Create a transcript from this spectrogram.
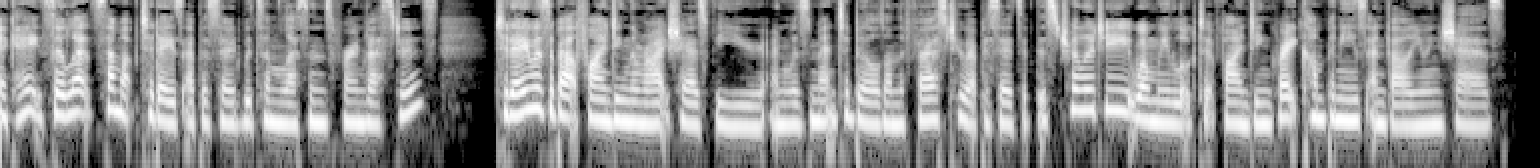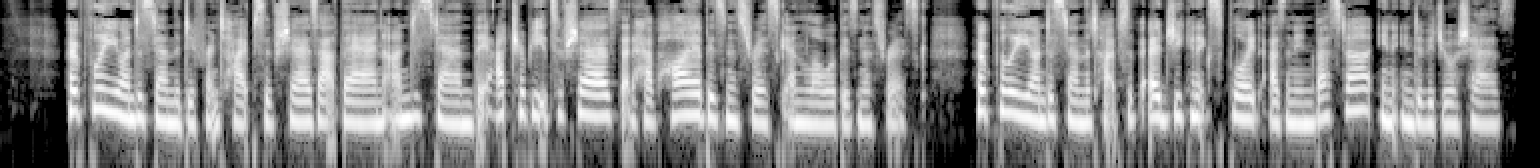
Okay, so let's sum up today's episode with some lessons for investors. Today was about finding the right shares for you and was meant to build on the first two episodes of this trilogy when we looked at finding great companies and valuing shares. Hopefully you understand the different types of shares out there and understand the attributes of shares that have higher business risk and lower business risk. Hopefully you understand the types of edge you can exploit as an investor in individual shares.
